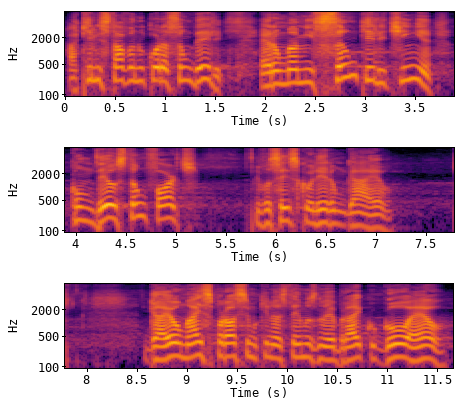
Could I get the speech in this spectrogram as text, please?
Aquilo estava no coração dele. Era uma missão que ele tinha com Deus tão forte. E vocês escolheram Gael. Gael mais próximo que nós temos no hebraico, Goel,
